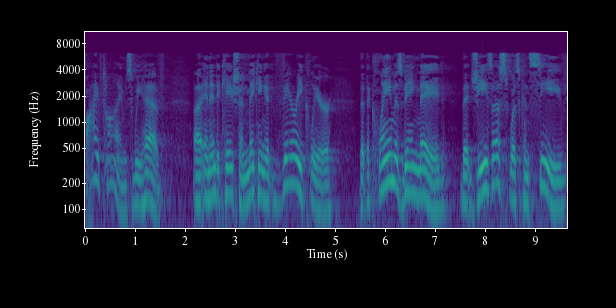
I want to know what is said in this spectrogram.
five times we have uh, an indication making it very clear that the claim is being made that Jesus was conceived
